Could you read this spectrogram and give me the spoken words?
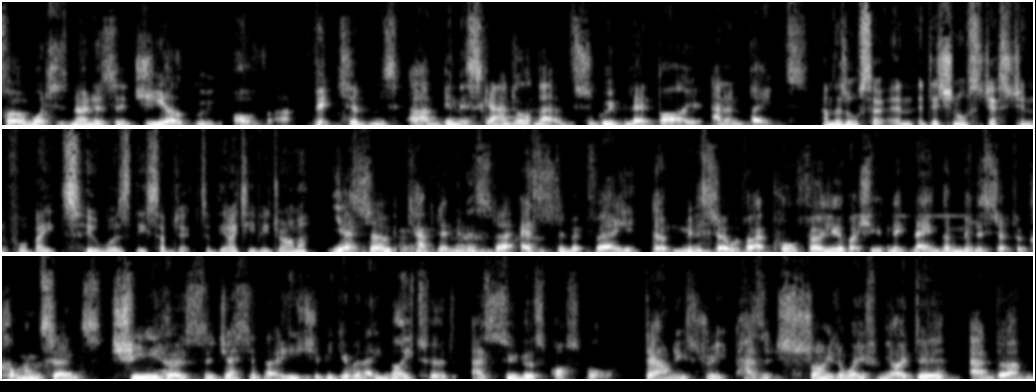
for what is known as the GL group of uh, victims um, in this scandal. And that's a group led by Alan Bates. And there's also an additional suggestion for Bates, who was the subject of the ITV drama. Yes, so Cabinet Minister Esther McVey, the minister with a portfolio, but she's nicknamed the Minister for Common Sense, she has suggested that he should be given a knighthood as soon as possible. Downing Street hasn't shied away from the idea, and um,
